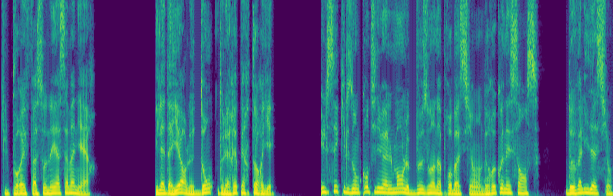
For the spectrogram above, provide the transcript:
qu'il pourrait façonner à sa manière. Il a d'ailleurs le don de les répertorier. Il sait qu'ils ont continuellement le besoin d'approbation, de reconnaissance, de validation,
